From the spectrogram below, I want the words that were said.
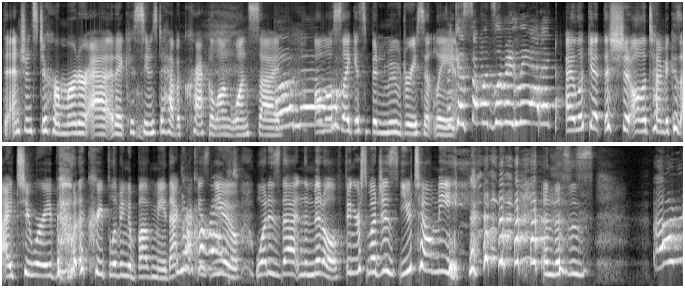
The entrance to her murder attic seems to have a crack along one side. Oh, no. Almost like it's been moved recently. because someone's living in the attic. I look at this shit all the time because I too worry about a creep living above me. That You're crack is new. What is that in the middle? Finger smudges? You tell me. and this is Oh no.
